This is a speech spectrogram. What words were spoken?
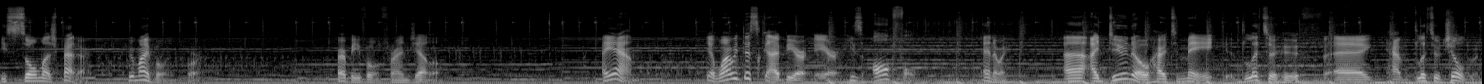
He's so much better. Who am I voting for? Better be voting for Angelo. I am. Yeah, why would this guy be our heir? He's awful. Anyway, uh, I do know how to make Glitterhoof uh, have glitter children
